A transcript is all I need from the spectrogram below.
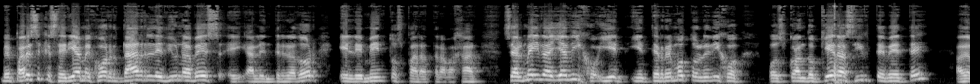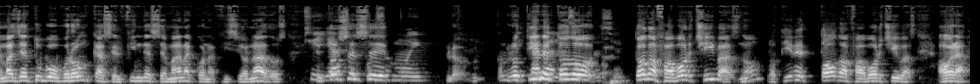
me parece que sería mejor darle de una vez eh, al entrenador elementos para trabajar. O sea, Almeida ya dijo, y, en Terremoto le dijo, pues cuando quieras irte, vete. Además, ya tuvo broncas el fin de semana con aficionados. Entonces, eh, lo, lo, tiene todo, todo a favor Chivas, ¿no? Lo tiene todo a favor Chivas. Ahora,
